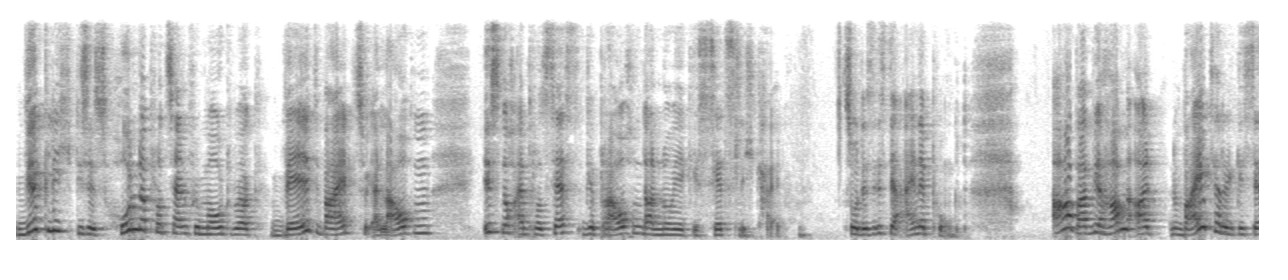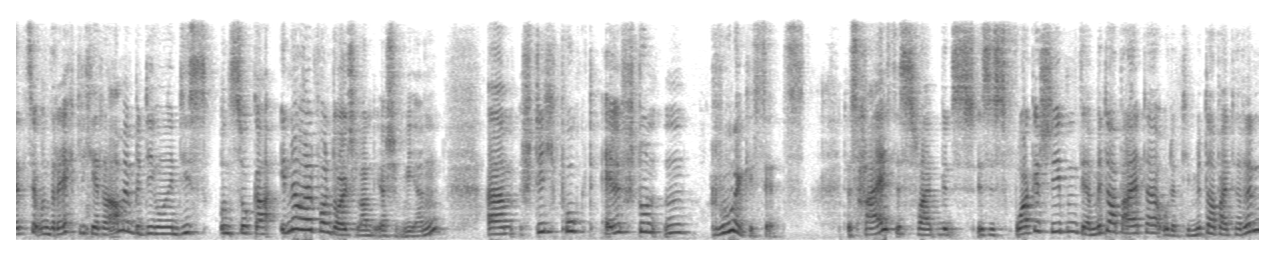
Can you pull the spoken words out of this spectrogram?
wirklich dieses 100% Remote Work weltweit zu erlauben, ist noch ein Prozess. Wir brauchen dann neue Gesetzlichkeiten. So, das ist der eine Punkt. Aber wir haben weitere Gesetze und rechtliche Rahmenbedingungen, die es uns sogar innerhalb von Deutschland erschweren. Ähm, Stichpunkt 11 Stunden Ruhegesetz. Das heißt, es, es ist vorgeschrieben, der Mitarbeiter oder die Mitarbeiterin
